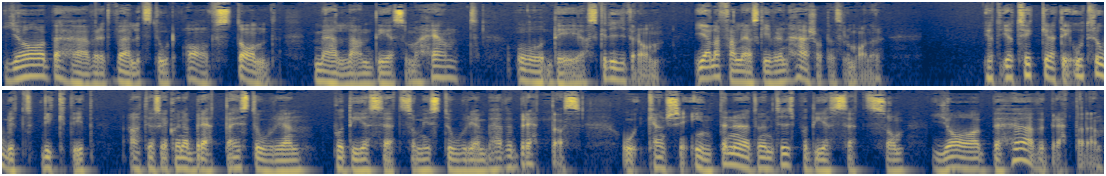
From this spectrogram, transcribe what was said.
jag behöver ett väldigt stort avstånd mellan det som har hänt och det jag skriver om. I alla fall när jag skriver den här sortens romaner. Jag, jag tycker att det är otroligt viktigt att jag ska kunna berätta historien på det sätt som historien behöver berättas och kanske inte nödvändigtvis på det sätt som jag behöver berätta den.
